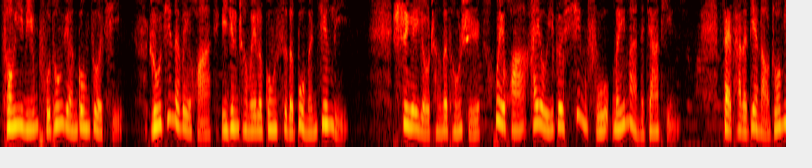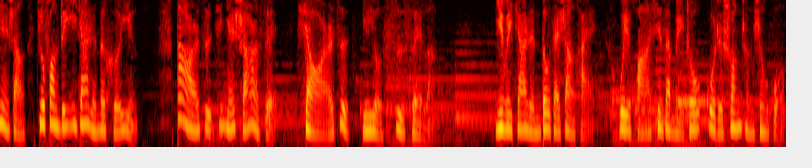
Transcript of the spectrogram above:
从一名普通员工做起，如今的魏华已经成为了公司的部门经理。事业有成的同时，魏华还有一个幸福美满的家庭。在他的电脑桌面上就放着一家人的合影，大儿子今年十二岁，小儿子也有四岁了。因为家人都在上海，魏华现在每周过着双城生活：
